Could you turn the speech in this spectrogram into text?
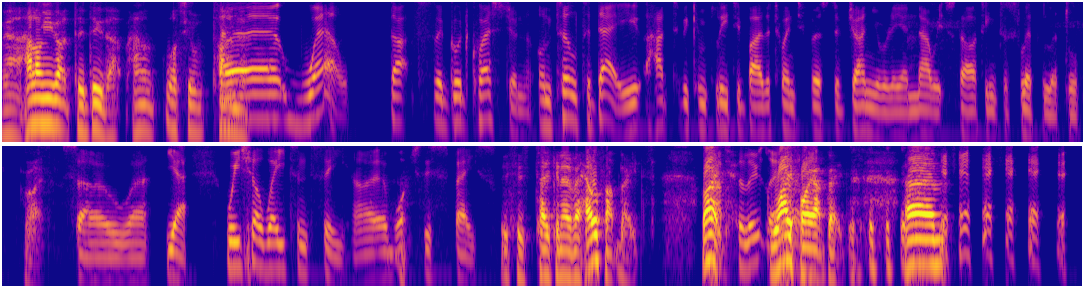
Yeah. How long you got to do that? How? What's your time? Uh, well, that's a good question. Until today, it had to be completed by the 21st of January, and now it's starting to slip a little. right. So, uh, yeah, we shall wait and see. Uh, watch this space. This is taking over health updates. Right. Absolutely. Wi-Fi updates. Um,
